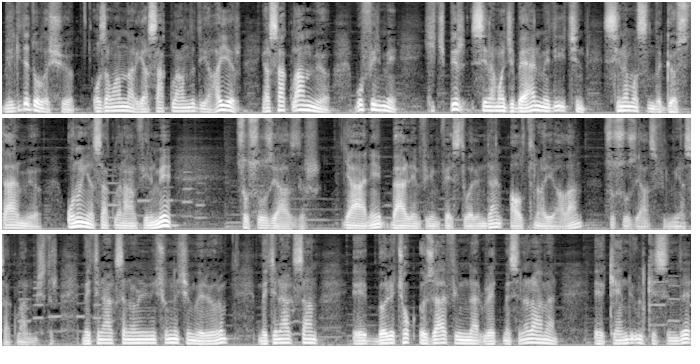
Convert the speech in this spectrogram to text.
bilgi de dolaşıyor. O zamanlar yasaklandı diye. Hayır, yasaklanmıyor. Bu filmi hiçbir sinemacı beğenmediği için sinemasında göstermiyor. Onun yasaklanan filmi Susuz Yazdır. Yani Berlin Film Festivali'nden altın ayı alan Susuz Yaz filmi yasaklanmıştır. Metin Aksan örneğini şunun için veriyorum. Metin Aksan e, böyle çok özel filmler üretmesine rağmen e, kendi ülkesinde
